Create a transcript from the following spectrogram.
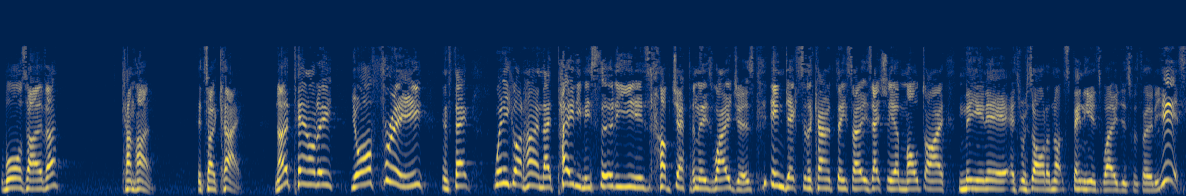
war's over, come home. It's okay. No penalty, you're free. In fact, when he got home, they paid him his 30 years of Japanese wages indexed to the current thing, so he's actually a multi-millionaire as a result of not spending his wages for 30 years.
